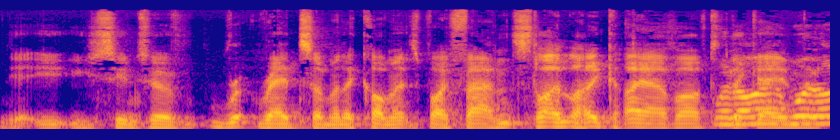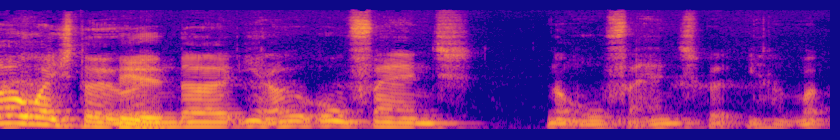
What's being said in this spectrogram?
Yeah, you, you seem to have read some of the comments by fans, like like I have after well, the I, game. Well, I always do, yeah. and uh, you know, all fans, not all fans, but you know,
